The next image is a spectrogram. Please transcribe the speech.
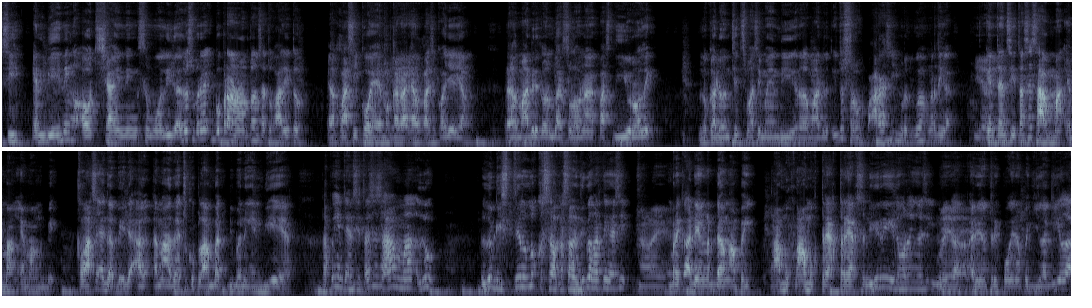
si NBA ini nge-outshining semua liga. Lu sebenarnya gue pernah nonton satu kali tuh El Clasico ya, emang karena El Clasico aja yang Real Madrid lawan Barcelona pas di Euroleague. Luka Doncic masih main di Real Madrid itu seru parah sih menurut gua, ngerti gak? Iya, Intensitasnya sama, emang emang be- kelasnya agak beda, ag- emang agak cukup lambat dibanding NBA ya. Tapi intensitasnya sama. Lu lu di steal lu kesal-kesal juga ngerti gak sih? Oh, iya. Mereka ada yang ngedang sampai ngamuk-ngamuk teriak-teriak sendiri itu ngerti gak sih? Mereka Iya, iya. ada yang three point sampai gila-gila,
